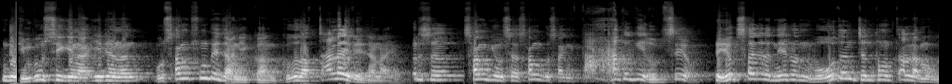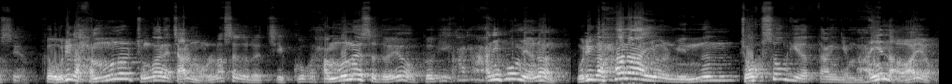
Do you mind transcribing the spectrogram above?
근데 김부식이나 이래는 우상숭배자니까 그거 다 잘라야 되잖아요. 그래서 상교사, 상구상이 다 그게 없어요. 역사적으로 내려온 모든 전통을 잘라먹었어요. 그 우리가 한문을 중간에 잘 몰라서 그렇지 그 한문에서도요. 거기 가만히 보면은 우리가 하나님을 믿는 족속이었다는 게 많이 나와요.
